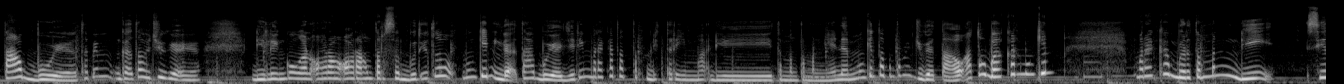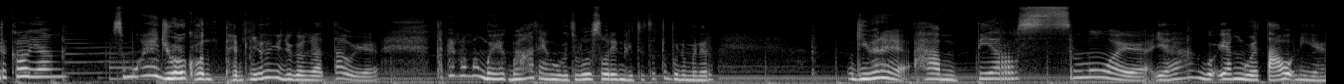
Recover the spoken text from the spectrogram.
tabu ya tapi nggak tahu juga ya. Di lingkungan orang-orang tersebut itu mungkin nggak tabu ya. Jadi mereka tetap diterima di teman-temannya dan mungkin teman-teman juga tahu atau bahkan mungkin mereka berteman di circle yang semuanya jual konten gitu juga nggak tahu ya. Tapi memang banyak banget yang gue telusurin gitu. Tuh bener-bener gimana ya? Hampir semua ya. Ya gua, yang gue tahu nih ya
